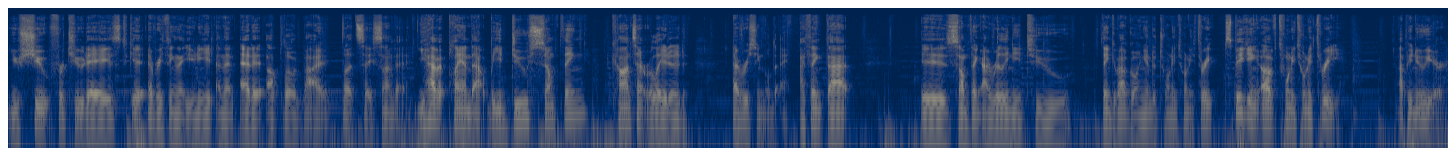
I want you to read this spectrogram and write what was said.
you shoot for two days to get everything that you need, and then edit, upload by, let's say, Sunday. You have it planned out, but you do something content related every single day. I think that is something I really need to think about going into 2023. Speaking of 2023, Happy New Year.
